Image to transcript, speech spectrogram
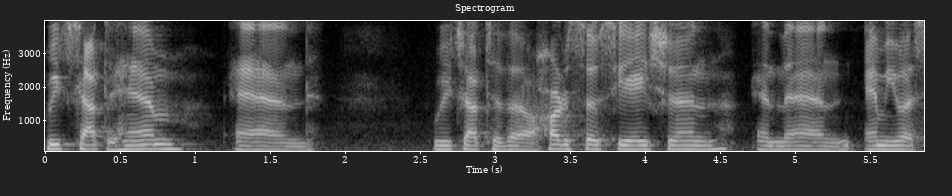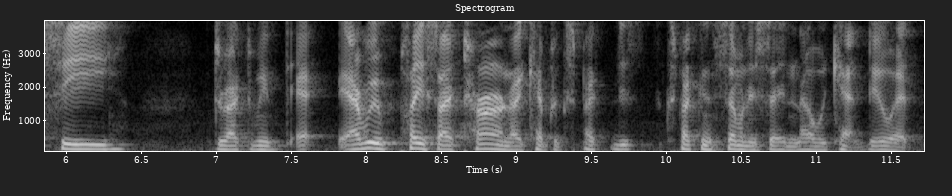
reached out to him and reached out to the Heart Association and then MUSC directed me. Every place I turned, I kept expect, expecting somebody to say, "No, we can't do it,"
